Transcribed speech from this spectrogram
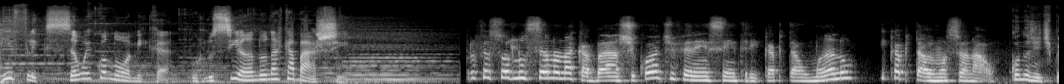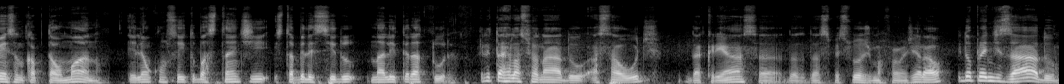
Reflexão Econômica, por Luciano Nakabashi. Professor Luciano Nakabashi, qual a diferença entre capital humano e capital emocional? Quando a gente pensa no capital humano, ele é um conceito bastante estabelecido na literatura. Ele está relacionado à saúde da criança, das pessoas de uma forma geral, e do aprendizado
